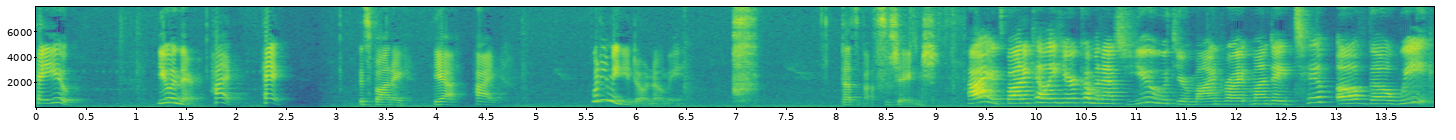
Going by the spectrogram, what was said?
Hey, you. You in there. Hi. Hey. It's Bonnie. Yeah, hi. What do you mean you don't know me? That's about to change. Hi, it's Bonnie Kelly here coming at you with your Mind Right Monday tip of the week.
